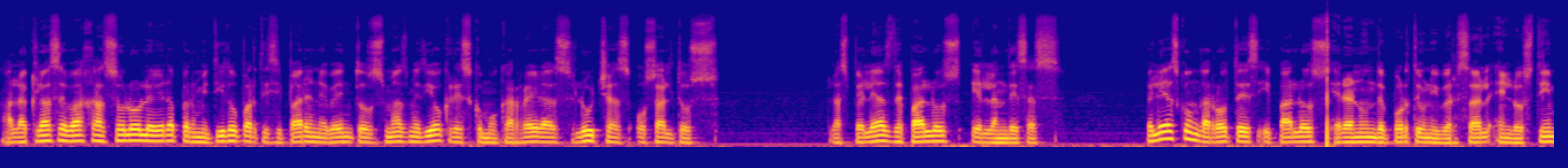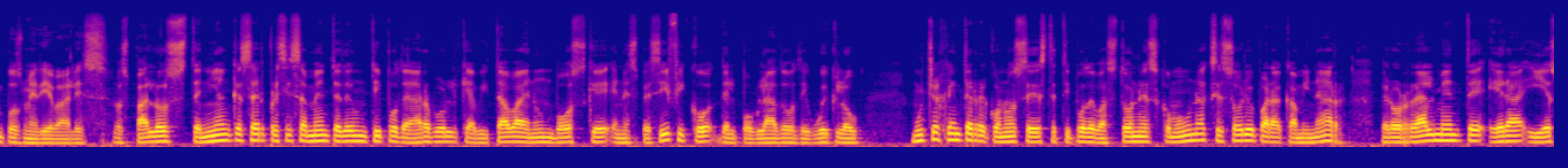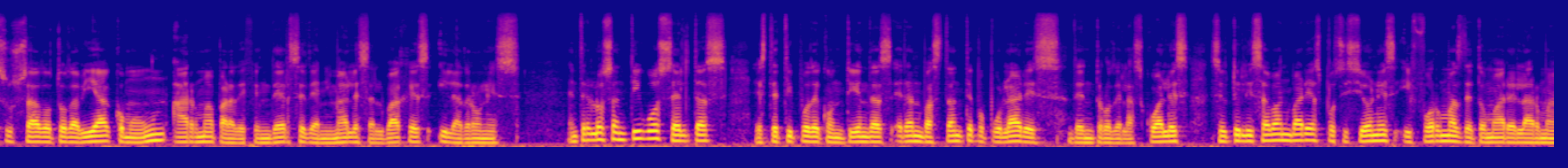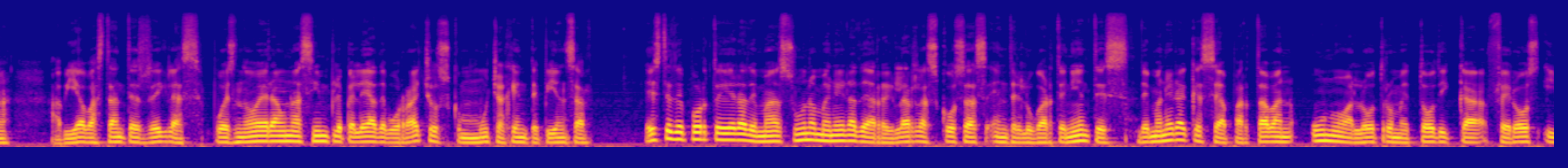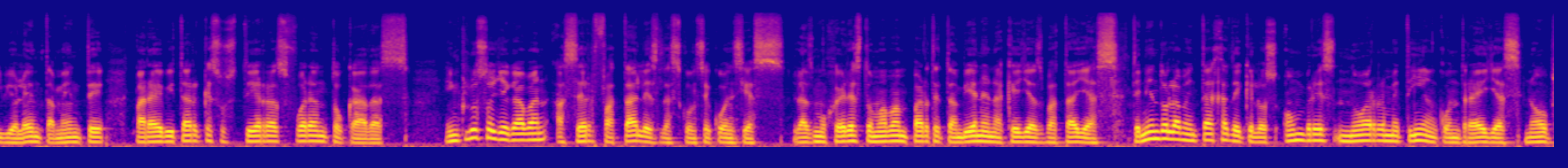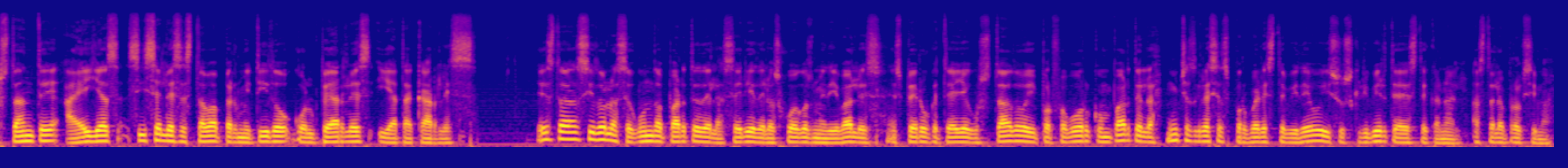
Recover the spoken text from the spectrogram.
A la clase baja solo le era permitido participar en eventos más mediocres como carreras, luchas o saltos. Las peleas de palos irlandesas. Peleas con garrotes y palos eran un deporte universal en los tiempos medievales. Los palos tenían que ser precisamente de un tipo de árbol que habitaba en un bosque en específico del poblado de Wicklow. Mucha gente reconoce este tipo de bastones como un accesorio para caminar, pero realmente era y es usado todavía como un arma para defenderse de animales salvajes y ladrones. Entre los antiguos celtas, este tipo de contiendas eran bastante populares, dentro de las cuales se utilizaban varias posiciones y formas de tomar el arma. Había bastantes reglas, pues no era una simple pelea de borrachos como mucha gente piensa. Este deporte era además una manera de arreglar las cosas entre lugartenientes, de manera que se apartaban uno al otro metódica, feroz y violentamente para evitar que sus tierras fueran tocadas. Incluso llegaban a ser fatales las consecuencias. Las mujeres tomaban parte también en aquellas batallas, teniendo la ventaja de que los hombres no arremetían contra ellas, no obstante a ellas sí se les estaba permitido golpearles y atacarles. Esta ha sido la segunda parte de la serie de los juegos medievales, espero que te haya gustado y por favor compártela. Muchas gracias por ver este video y suscribirte a este canal. Hasta la próxima.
